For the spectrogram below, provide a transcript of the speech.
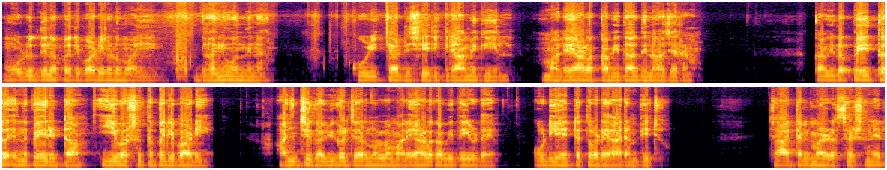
മുഴുദിന പരിപാടികളുമായി ധനു ഒന്നിന് കുഴിക്കാട്ടുശ്ശേരി ഗ്രാമികയിൽ മലയാള കവിതാ ദിനാചരണം. കവിതപ്പെയ്ത്ത് എന്ന് പേരിട്ട ഈ വർഷത്തെ പരിപാടി അഞ്ച് കവികൾ ചേർന്നുള്ള മലയാള കവിതയുടെ കൊടിയേറ്റത്തോടെ ആരംഭിച്ചു. ചാറ്റൽ മഴ സെഷനിൽ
